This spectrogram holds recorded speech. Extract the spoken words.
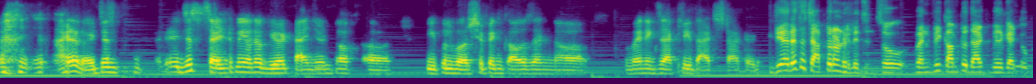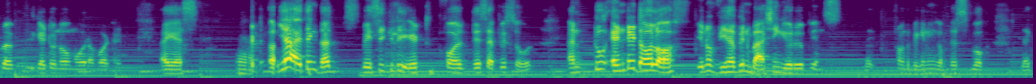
I don't know. It just it just sent me on a weird tangent of uh, people worshipping cows and uh, when exactly that started. There is a chapter on religion, so when we come to that, we'll get to we'll get to know more about it. I guess. Yeah. But, uh, yeah, I think that's basically it for this episode. And to end it all off, you know, we have been bashing Europeans like from the beginning of this book, like.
